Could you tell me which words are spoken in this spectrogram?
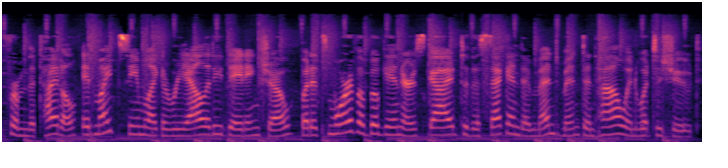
From the title, it might seem like a reality dating show, but it's more of a beginner's guide to the Second Amendment and how and what to shoot.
